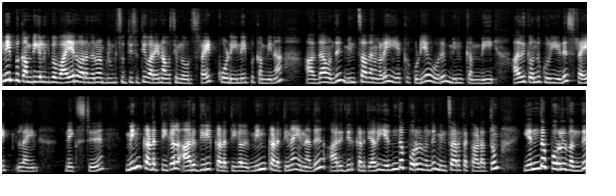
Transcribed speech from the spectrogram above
இணைப்பு கம்பிகளுக்கு இப்போ வயர் வரைஞ்சிடும் இப்படி இப்படி சுற்றி சுற்றி வரையணும் அவசியம் இல்லை. ஒரு ஸ்ட்ரைட் கோடு இணைப்பு கம்பினா அதுதான் வந்து மின்சாதனங்களை இயக்கக்கூடிய ஒரு மின் கம்பி அதுக்கு வந்து குறியீடு ஸ்ட்ரைட் லைன் நெக்ஸ்ட்டு மின் கடத்திகள் அறுதில் கடத்திகள். மின் கடத்தினா என்னது? அறுதிர் கடத்தி. அது எந்த பொருள் வந்து மின்சாரத்தை கடத்தும்? எந்த பொருள் வந்து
